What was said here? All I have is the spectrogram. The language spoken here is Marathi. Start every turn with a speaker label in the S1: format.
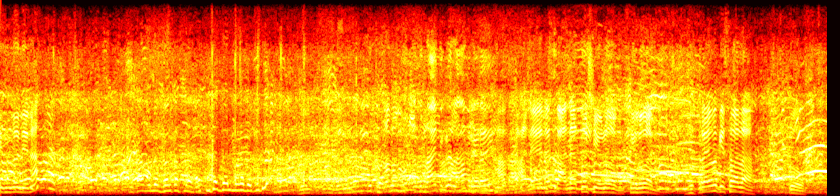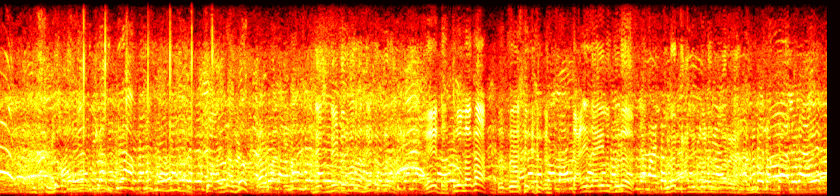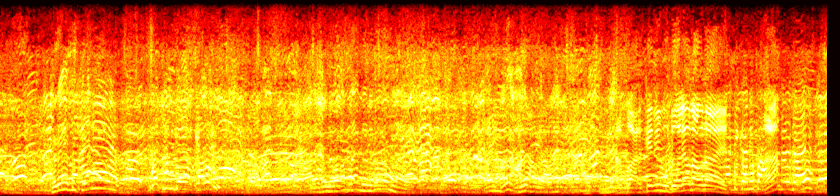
S1: किंजली ना?
S2: नाही तिकडे लांब रेड आहे
S1: काल्या आहे ना काल्या तो शेलवन शेलवन झिपराय मग केसवाला. तो.
S2: नीट नीट उभं राहा, नीट उभं राहा.
S1: ए ढकलू नका. तर काळी जाईल पुढं. पुढं खाली पडत बरं
S2: आहे विषय?
S1: अरे बारक्याने डोल्यावर लावलाय. हा?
